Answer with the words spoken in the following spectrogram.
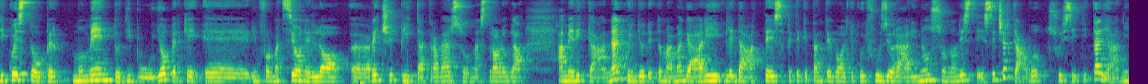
di questo per momento di buio perché eh, l'informazione l'ho eh, recepita attraverso un'astrologa americana e quindi ho detto ma magari le date sapete che tante volte quei fusi orari non sono le stesse cercavo sui siti italiani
